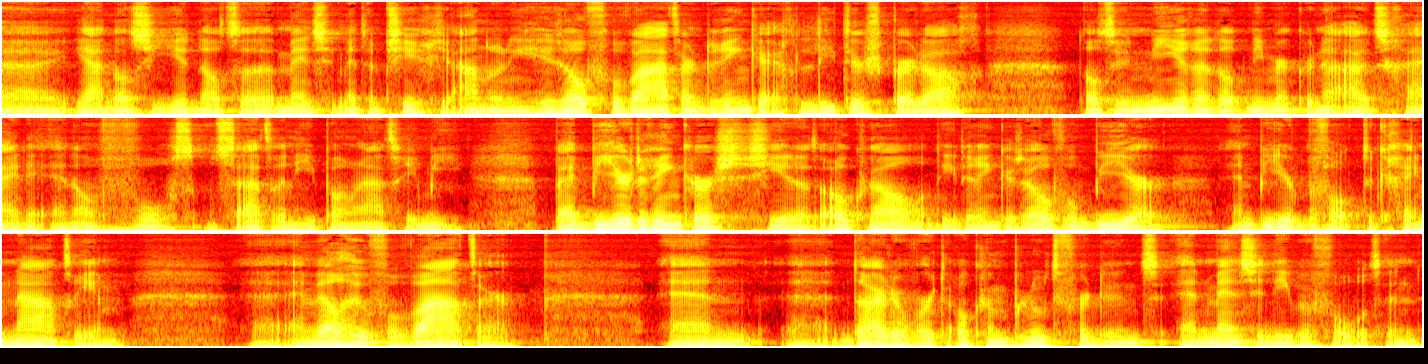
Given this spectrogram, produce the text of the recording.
Uh, ja, dan zie je dat uh, mensen met een psychische aandoening zoveel water drinken, echt liters per dag, dat hun nieren dat niet meer kunnen uitscheiden en dan vervolgens ontstaat er een hyponatremie. Bij bierdrinkers zie je dat ook wel. Die drinken zoveel bier en bier bevat natuurlijk geen natrium uh, en wel heel veel water. En uh, daardoor wordt ook hun bloed verdund. En mensen die bijvoorbeeld een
